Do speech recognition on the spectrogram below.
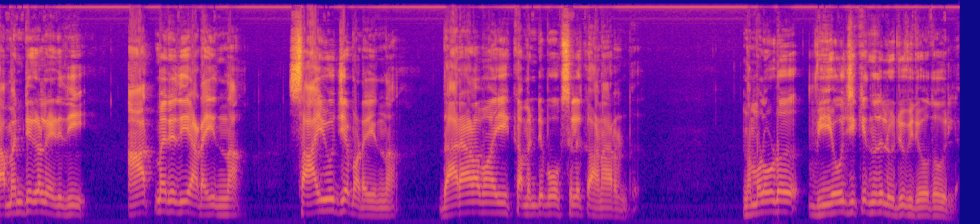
കമന്റുകൾ എഴുതി ആത്മരതി അടയുന്ന സായുജ്യമടയുന്ന ധാരാളമായി കമന്റ് ബോക്സിൽ കാണാറുണ്ട്. നമ്മളോട് വിയോജിക്കുന്നതിൽ ഒരു വിരോധവുമില്ല.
